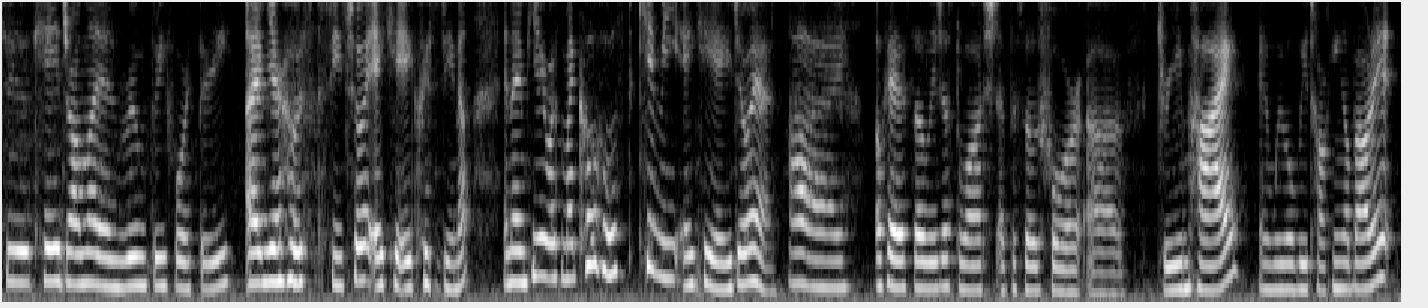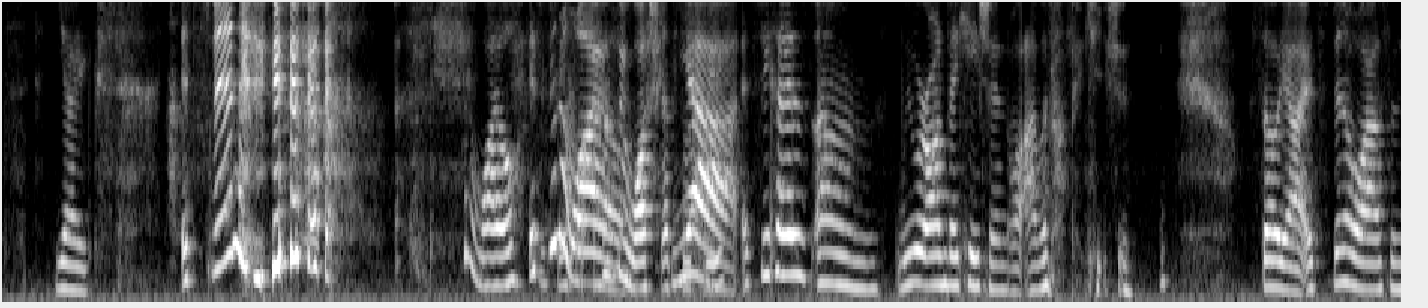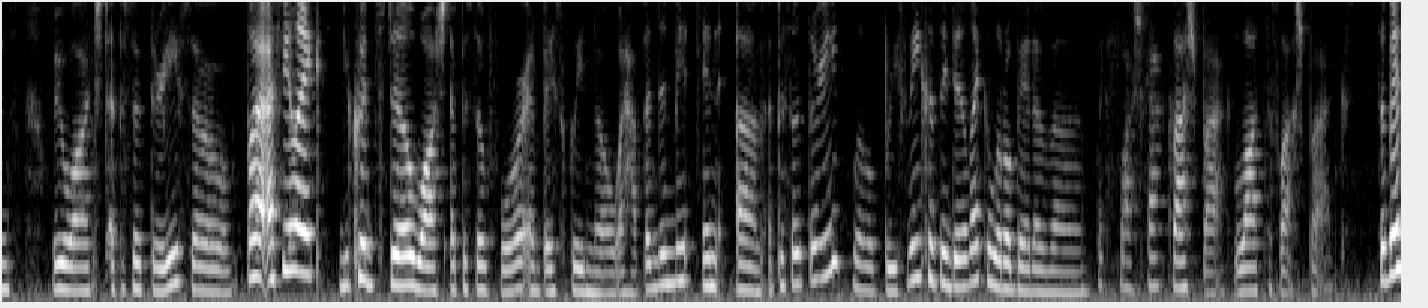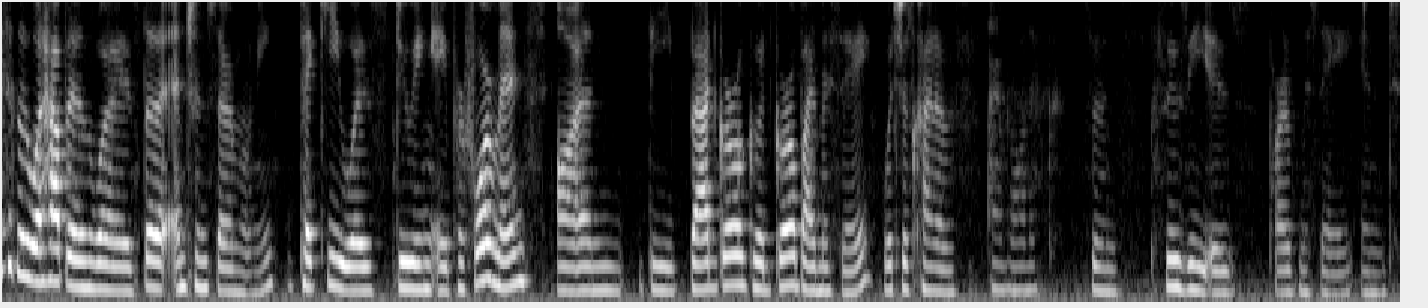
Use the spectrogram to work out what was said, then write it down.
to K Drama in Room 343. I'm your host, Si Choi, aka Christina, and I'm here with my co host, Kimmy, aka Joanne. Hi. Okay, so we just watched episode 4 of Dream High, and we will be talking about it. Yikes. It's been. It's been a while. It's since been a while. since we watched episode yeah, it's because um we were on vacation. Well, I was on vacation. so yeah, it's been a while since we watched episode 3. So, but I feel like you could still watch episode 4 and basically know what happened in in um episode 3 a little briefly cuz they did like a little bit of a like a flashback. flashback, lots of flashbacks. So basically, what happened was the entrance ceremony. Pecky was doing a performance on the Bad Girl, Good Girl by Miss A, which is kind of Ironic. since Suzy is part of Miss A and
